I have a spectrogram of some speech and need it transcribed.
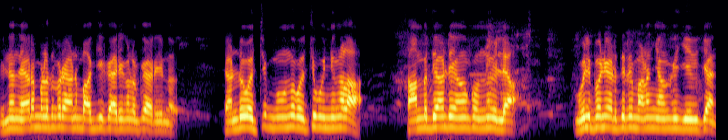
പിന്നെ നേരം വെളുത്തപ്പോഴാണ് ബാക്കി കാര്യങ്ങളൊക്കെ അറിയുന്നത്. രണ്ട് കൊച്ചു മൂന്ന് കൊച്ചു കുഞ്ഞുങ്ങളാണ് സാമ്പത്തികമായിട്ട് ഞങ്ങൾക്കൊന്നുമില്ല കൂലിപ്പണി എടുത്തിട്ട് വേണം ഞങ്ങൾക്ക് ജീവിക്കാൻ.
